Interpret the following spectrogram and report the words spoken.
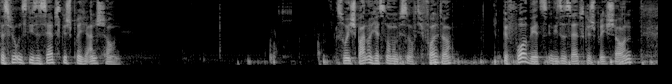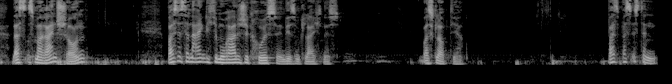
dass wir uns dieses Selbstgespräch anschauen. So, ich spanne euch jetzt noch mal ein bisschen auf die Folter. Bevor wir jetzt in dieses Selbstgespräch schauen, lasst uns mal reinschauen. Was ist denn eigentlich die moralische Größe in diesem Gleichnis? Was glaubt ihr? Was, was ist denn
